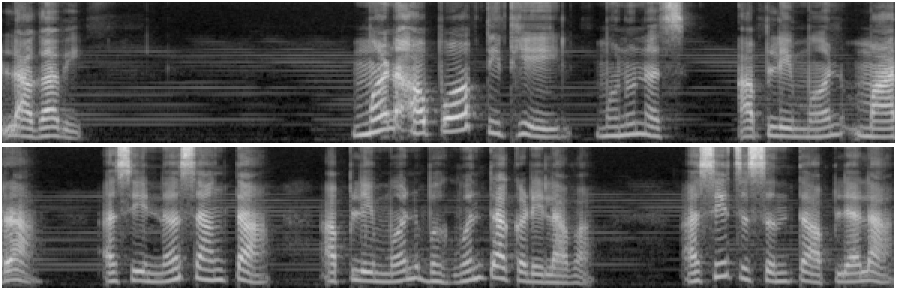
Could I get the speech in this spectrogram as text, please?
लागावे. मन आपोआप तिथे येईल. म्हणूनच आपले मन मारा असे न सांगता आपले मन भगवंताकडे लावा. असेच संत आपल्याला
